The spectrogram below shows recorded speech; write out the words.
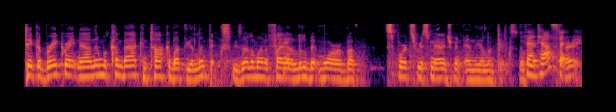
take a break right now and then we'll come back and talk about the Olympics because I want to find out a little bit more about sports risk management and the Olympics. Okay? Fantastic. All right.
